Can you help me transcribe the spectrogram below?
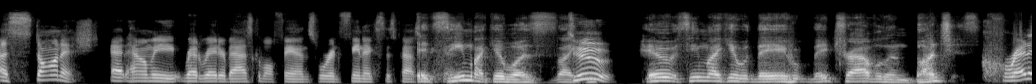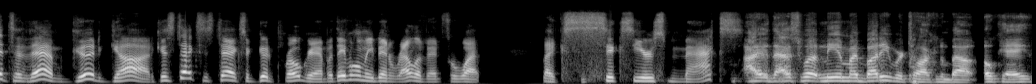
astonished at how many Red Raider basketball fans were in Phoenix this past It weekend. seemed like it was like Dude, It seemed like it would they they traveled in bunches. credit to them. Good God. Because Texas Tech's a good program, but they've only been relevant for what, like six years max? I that's what me and my buddy were talking about. Okay,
